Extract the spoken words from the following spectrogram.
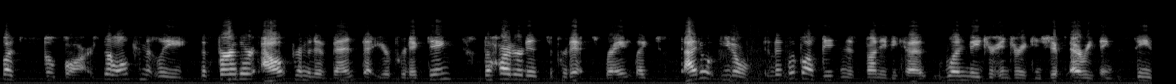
but so far. So ultimately, the further out from an event that you're predicting, the harder it is to predict, right? Like, I don't, you know, the football season is funny because one major injury can shift everything. See,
